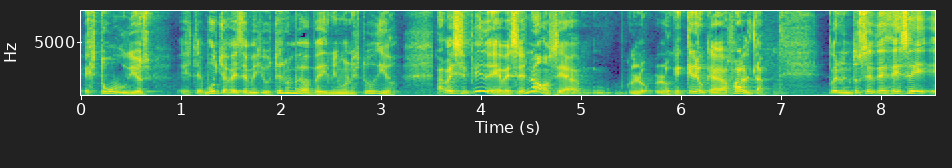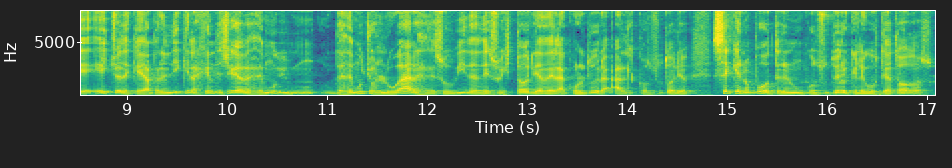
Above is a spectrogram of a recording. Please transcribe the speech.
estudios. Este, muchas veces me dice, ¿usted no me va a pedir ningún estudio? A veces pide y a veces no, o sea, lo, lo que creo que haga falta. Pero entonces desde ese eh, hecho de que aprendí que la gente llega desde, muy, desde muchos lugares de su vida, de su historia, de la cultura al consultorio, sé que no puedo tener un consultorio que le guste a todos,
